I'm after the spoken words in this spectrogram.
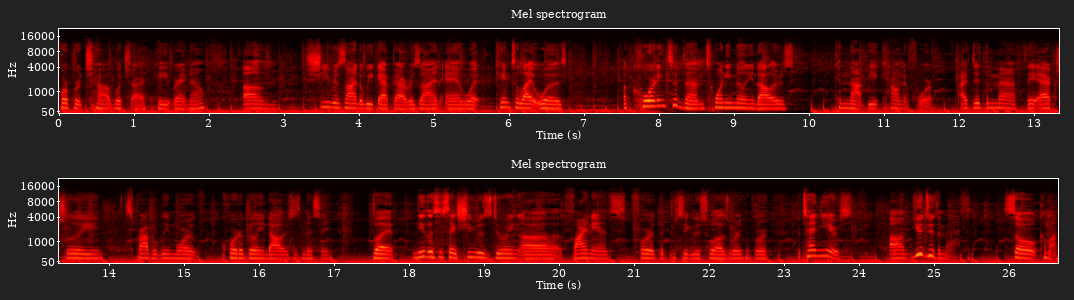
corporate job, which I hate right now. Um, she resigned a week after I resigned, and what came to light was, according to them, $20 million cannot be accounted for. I did the math. They actually, it's probably more quarter billion dollars is missing. But needless to say, she was doing uh, finance for the particular school I was working for for 10 years. Um, you do the math. So come on.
